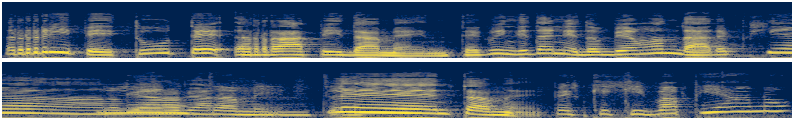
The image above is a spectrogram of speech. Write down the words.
ripetute rapidamente. Quindi Dani dobbiamo andare piano, piano, Lentamente. piano. Lentamente. Perché chi va piano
